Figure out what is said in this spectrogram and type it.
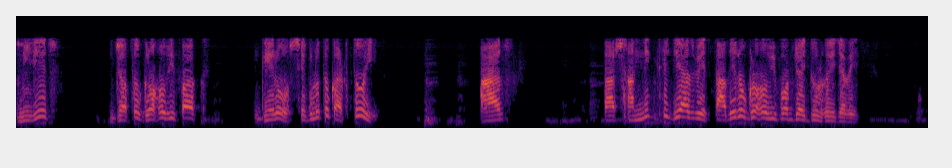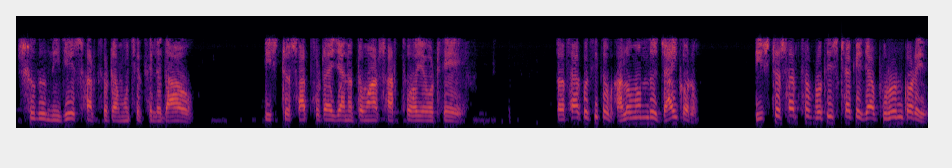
নিজের যত গ্রহ বিপাক, গেরো, সেগুলো তো কাটতই। আর তার সান্নিধ্যে যে আসবে, তাদেরও গ্রহ বিপর্যয় দূর হয়ে যাবে। শুধু নিজের স্বার্থটা মুছে ফেলে দাও। ইষ্ট স্বার্থটাই যেন তোমার স্বার্থ হয়ে ওঠে। তথাকথিত ভালো মন্দ যাই করো। ইষ্ট স্বার্থ প্রতিষ্ঠাকে যা পূরণ করে,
